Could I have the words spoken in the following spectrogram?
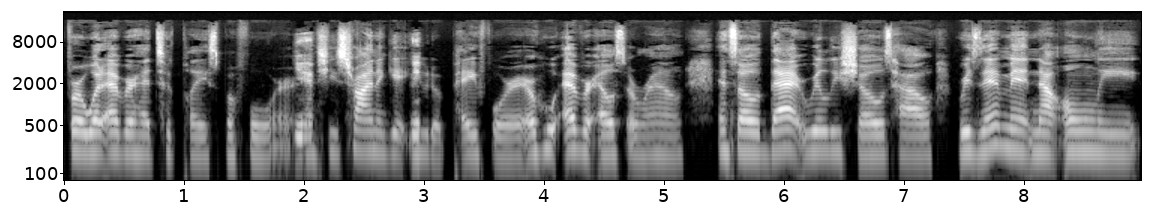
for whatever had took place before yeah. and she's trying to get you to pay for it or whoever else around and so that really shows how resentment not only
